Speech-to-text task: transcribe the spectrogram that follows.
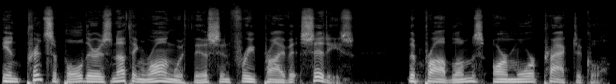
In principle, there is nothing wrong with this in free private cities. The problems are more practical.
